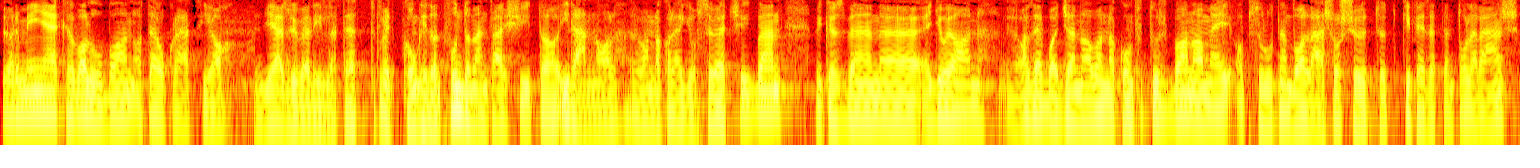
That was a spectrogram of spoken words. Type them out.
örmények valóban a teokrácia jelzővel illetett, vagy konkrétan fundamentális síta Iránnal vannak a legjobb szövetségben, miközben egy olyan Azerbajdzsánnal vannak konfliktusban, amely abszolút nem vallásos, sőt kifejezetten toleráns,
